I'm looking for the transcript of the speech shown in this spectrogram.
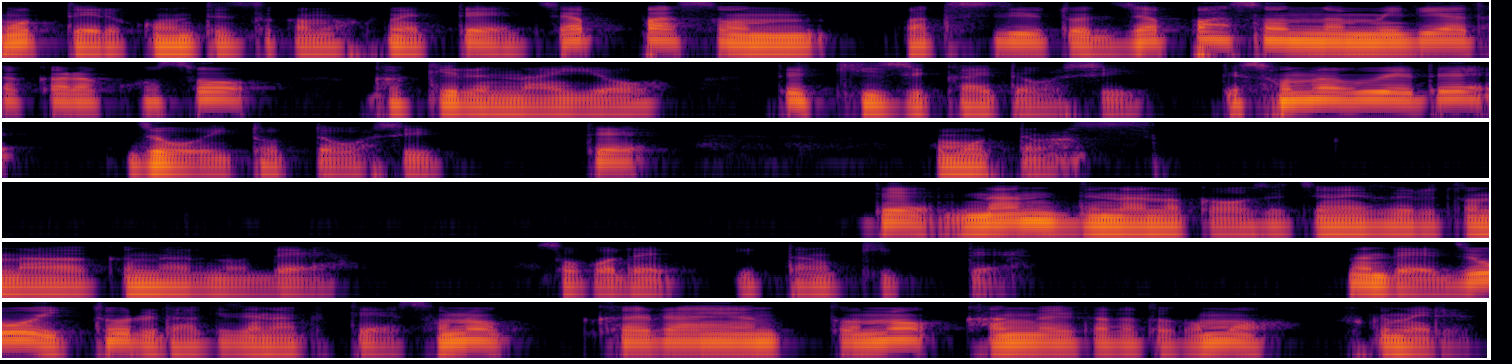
持っているコンテンツとかも含めて、ジャパソン、私で言うとジャパソンのメディアだからこそ書ける内容で記事書いてほしい。で、その上で上位取ってほしいって思ってます。で、なんでなのかを説明すると長くなるので、そこで一旦切って。なんで、上位取るだけじゃなくて、そのクライアントの考え方とかも含める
